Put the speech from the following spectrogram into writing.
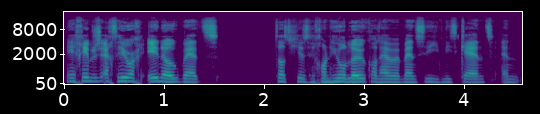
En je ging dus echt heel erg in ook met dat je het gewoon heel leuk kan hebben met mensen die je niet kent. En een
